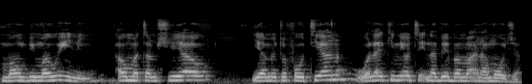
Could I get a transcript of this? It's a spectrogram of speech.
maombi mawili au matamshi yao yametofautiana walakini yote inabeba maana moja.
